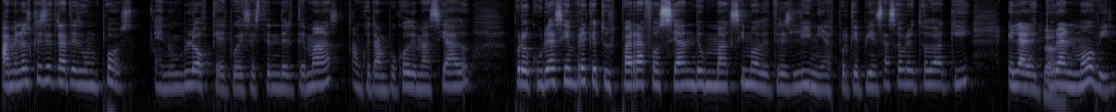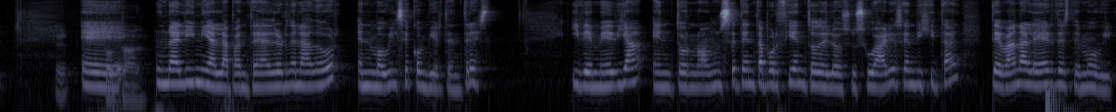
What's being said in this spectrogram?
A menos que se trate de un post en un blog que puedes extenderte más, aunque tampoco demasiado, procura siempre que tus párrafos sean de un máximo de tres líneas, porque piensa sobre todo aquí en la lectura Claro. en móvil. Eh, Eh, una línea en la pantalla del ordenador, en móvil se convierte en tres. Y de media, en torno a un 70% de los usuarios en digital te van a leer desde móvil,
